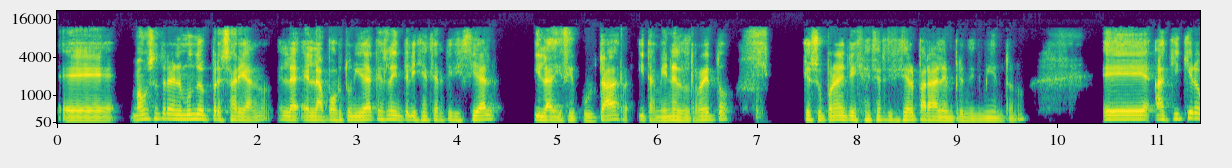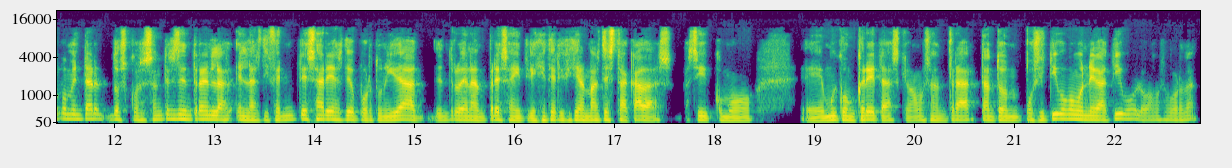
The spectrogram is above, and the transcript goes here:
eh, vamos a entrar en el mundo empresarial, ¿no? En la, en la oportunidad que es la inteligencia artificial y la dificultad y también el reto que supone la inteligencia artificial para el emprendimiento, ¿no? Eh, aquí quiero comentar dos cosas. Antes de entrar en, las diferentes áreas de oportunidad dentro de la empresa de inteligencia artificial más destacadas, así como eh, muy concretas, que vamos a entrar, tanto en positivo como en negativo, lo vamos a abordar.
